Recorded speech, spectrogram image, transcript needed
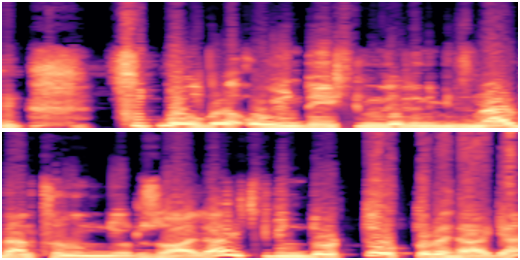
futbolda oyun değişimlerini biz nereden tanımlıyoruz hala? 2004'te Otto Rehhagen.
